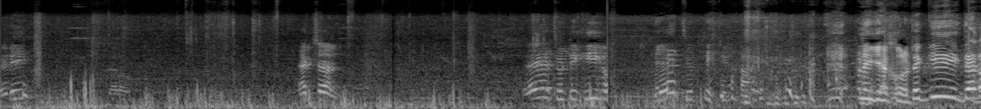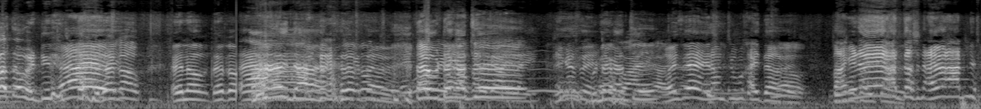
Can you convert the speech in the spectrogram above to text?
रेडी एक्शन ए छुट्टी की? এ ছুটি মানে কি এখন? কি? দেখা তো বেটি। দেখাও। এলো দেখো এই উঠে গেছে। ঠিক আছে। উঠে গেছে। হয়েছে এরকম চুমু খাইতে হবে। বাকি রে আর দাস না এবার আর নি-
